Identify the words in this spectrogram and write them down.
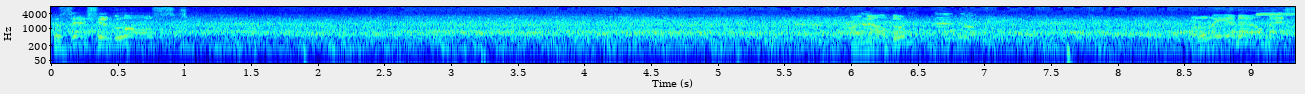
Possession lost. Wijnaldum. Lionel Messi.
